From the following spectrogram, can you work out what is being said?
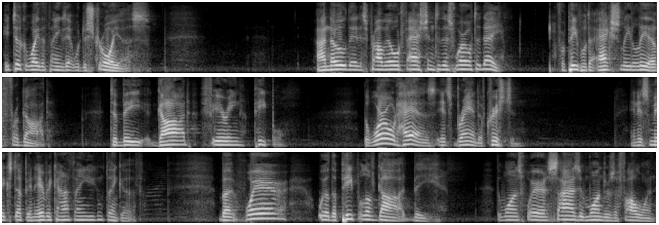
He took away the things that would destroy us. I know that it's probably old fashioned to this world today. for people to actually live for God, to be God fearing people. The world has its brand of Christian, and it's mixed up in every kind of thing you can think of. But where will the people of God be? The ones where signs and wonders are following,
